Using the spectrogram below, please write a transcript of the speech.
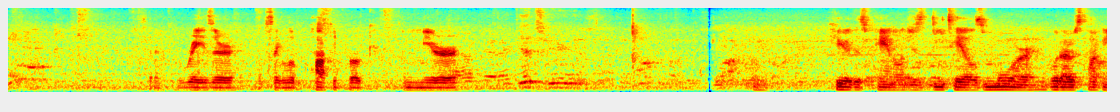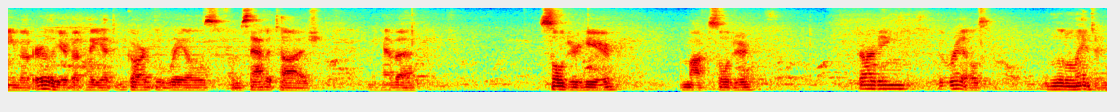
It's a razor, looks like a little pocketbook, a mirror. Here, this panel just details more of what I was talking about earlier about how you had to guard the rails from sabotage. We have a soldier here, a mock soldier, guarding the rails, a little lantern.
